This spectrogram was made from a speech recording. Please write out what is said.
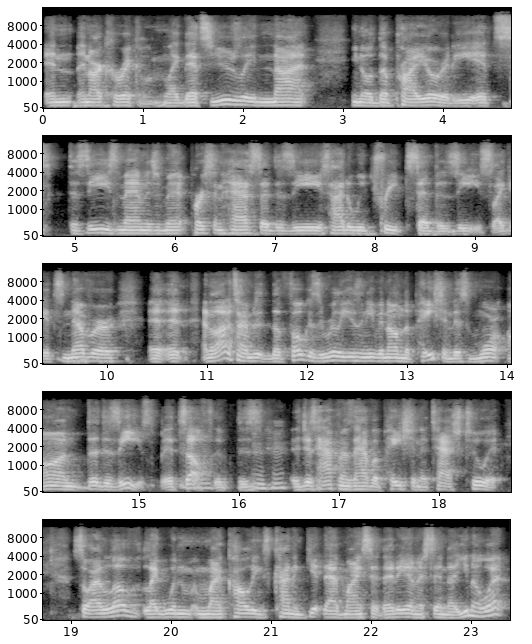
in in our curriculum. Like that's usually not, you know, the priority. It's disease management. Person has said disease. How do we treat said disease? Like it's never it, and a lot of times the focus really isn't even on the patient. It's more on the disease itself. Mm-hmm. It, mm-hmm. it just happens to have a patient attached to it. So i love like when my colleagues kind of get that mindset that they understand that you know what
